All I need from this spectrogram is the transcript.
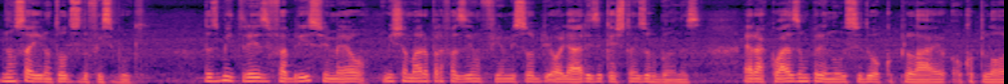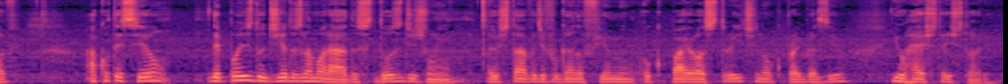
Não saíram todos do Facebook. 2013, Fabrício e Mel me chamaram para fazer um filme sobre olhares e questões urbanas. Era quase um prenúncio do Okuplov. Aconteceu depois do Dia dos Namorados, 12 de junho. Eu estava divulgando o filme Occupy Wall Street no Occupy Brasil e o resto é história.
